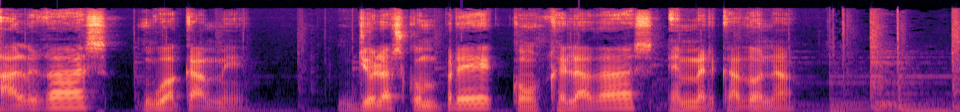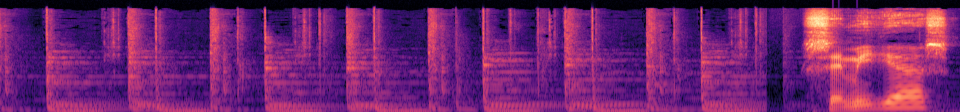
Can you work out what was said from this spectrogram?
Algas Wakame. Yo las compré congeladas en Mercadona. Semillas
